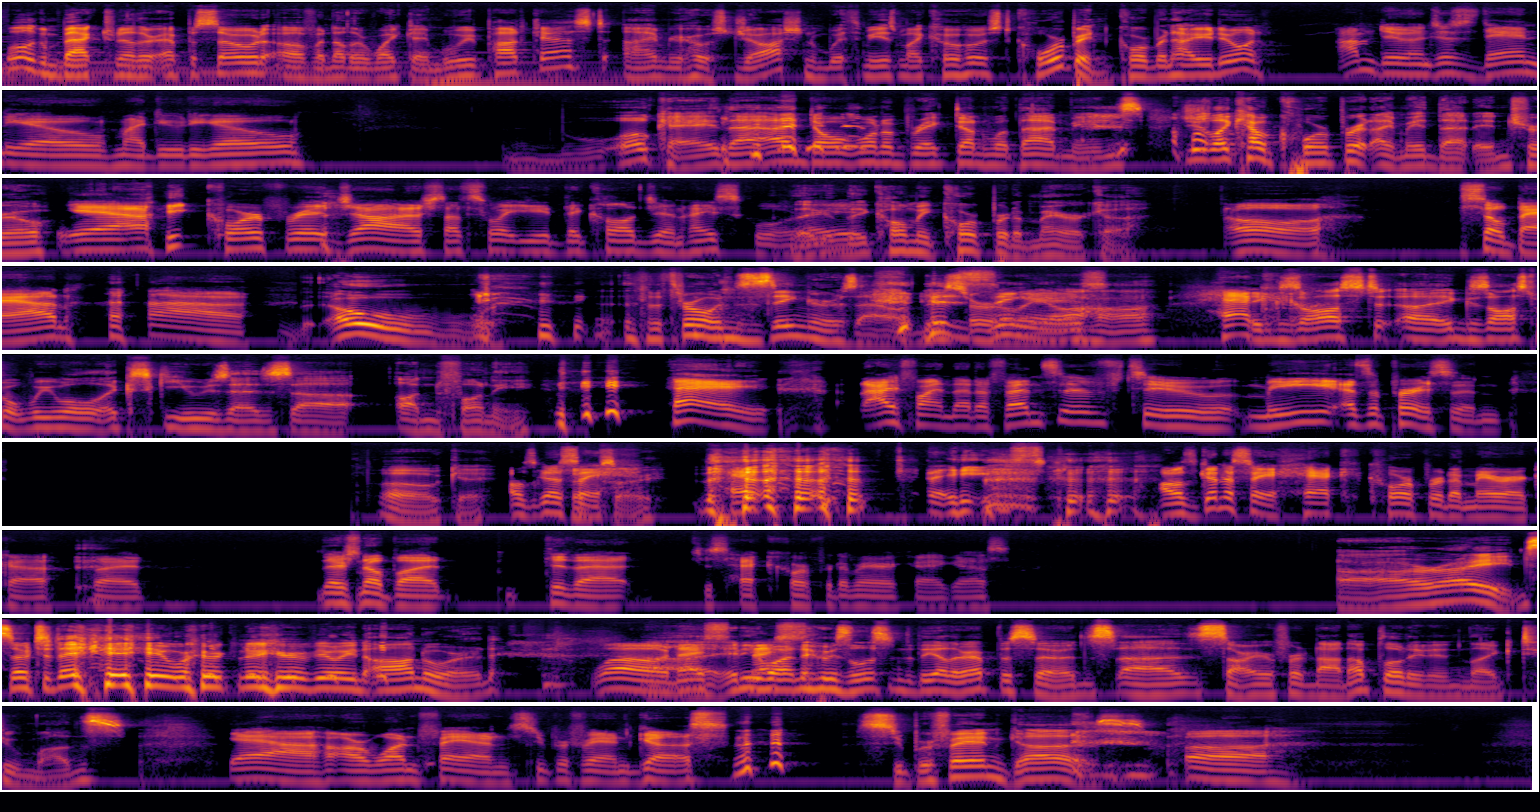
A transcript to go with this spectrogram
Welcome back to another episode of another White Guy Movie Podcast. I'm your host Josh, and with me is my co-host Corbin. Corbin, how you doing? I'm doing just dandio, my dudio. Okay, that I don't want to break down what that means. Do you like how corporate I made that intro? Yeah, corporate Josh. That's what you they called you in high school, They, they call me Corporate America. oh, so bad. Oh, they're throwing zingers out this early. Uh-huh. Heck, Exhaust, uh, exhaust what we will excuse as uh, unfunny. hey, I find that offensive to me as a person. Oh, okay. I was gonna I'm say sorry. heck. thanks. I was gonna say heck corporate America, but there's no but to that. Just heck corporate America, I guess. All right. So today we're going to be reviewing Onward. Whoa, Uh, nice. Anyone nice- who's listened to the other episodes, uh, sorry for not uploading in like two months. Yeah, our one fan, super fan Gus. Super fan Gus. uh,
